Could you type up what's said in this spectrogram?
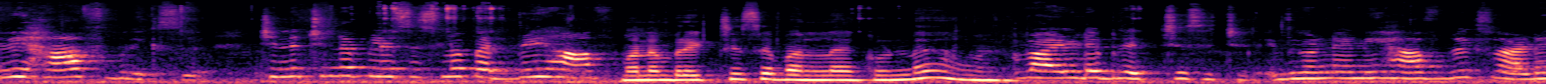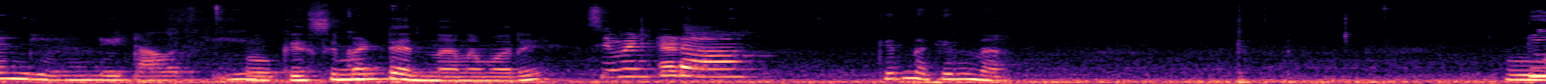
ఇవి హాఫ్ బ్రిక్స్ చిన్న చిన్న ప్లేసెస్లో పెద్ద హాఫ్ మనం బ్రేక్ చేసే పని లేకుండా వాళ్ళే బ్రేక్ చేసి ఇచ్చారు. ఇదిగోండి నేను ఈ హాఫ్ బ్రిక్స్ వాడాను చూడండి ఈ టవర్కి. ఓకే సిమెంట్ ఏందన్నా మరి? సిమెంటెడా కింద కింద. టూ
